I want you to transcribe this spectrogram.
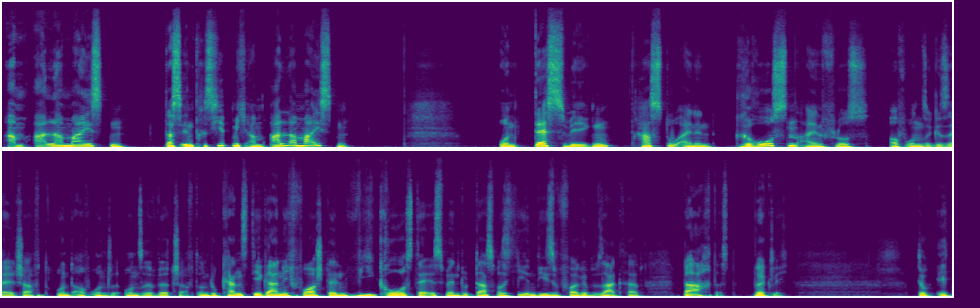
am allermeisten. Das interessiert mich am allermeisten. Und deswegen hast du einen großen Einfluss auf unsere Gesellschaft und auf unsere Wirtschaft. Und du kannst dir gar nicht vorstellen, wie groß der ist, wenn du das, was ich dir in dieser Folge gesagt habe, beachtest. Wirklich. Du, ich,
